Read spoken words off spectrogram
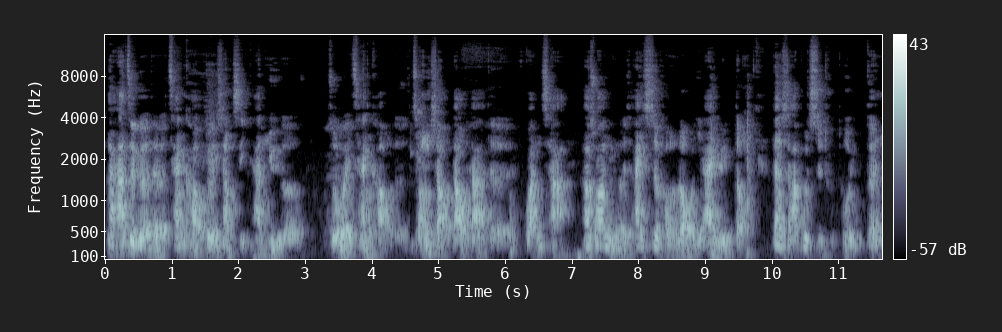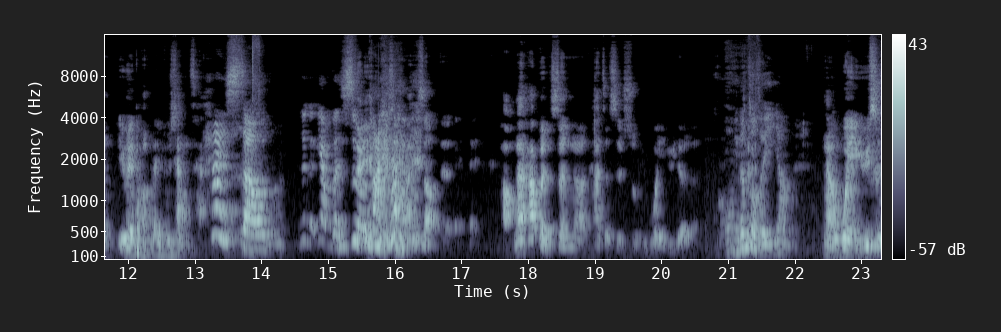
那他这个的参考对象是以他女儿作为参考的，从小到大的观察，他说他女儿爱吃红肉，也爱运动，但是他不吃土托鱼羹，因为同类不相残。太少那个样本数对，样本数蛮少的。好，那他本身呢，他只是属于尾鱼的人。哦，你跟作者一样。那尾鱼是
